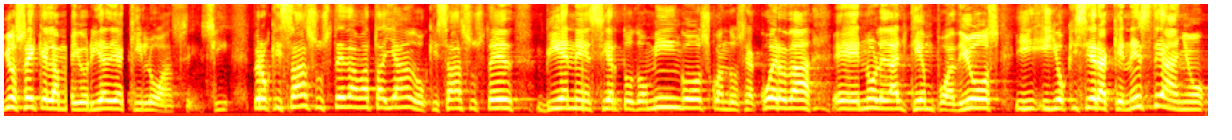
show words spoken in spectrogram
Yo sé que la mayoría de aquí lo hace, ¿sí? Pero quizás usted ha batallado, quizás usted viene ciertos domingos, cuando se acuerda, eh, no le da el tiempo a Dios y, y yo quisiera que en este año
